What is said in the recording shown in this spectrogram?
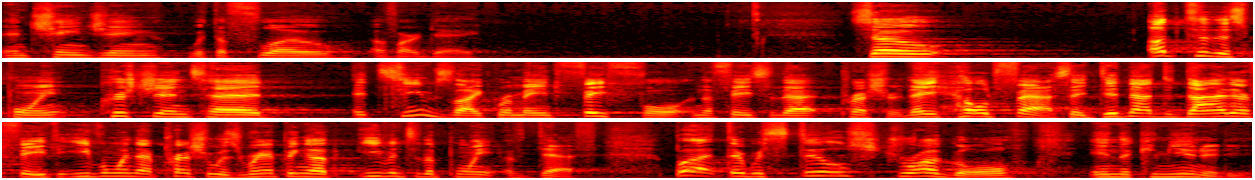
and changing with the flow of our day. So, up to this point, Christians had, it seems like, remained faithful in the face of that pressure. They held fast. They did not deny their faith, even when that pressure was ramping up, even to the point of death. But there was still struggle in the community.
